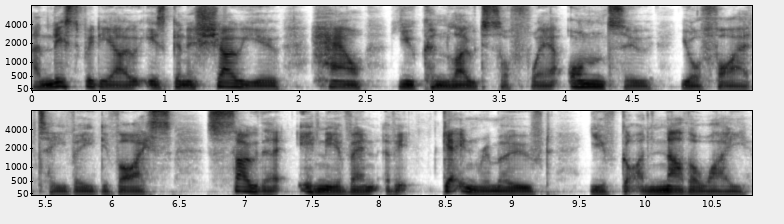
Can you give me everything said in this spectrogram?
and this video is going to show you how you can load software onto your Fire TV device so that in the event of it getting removed, you've got another way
